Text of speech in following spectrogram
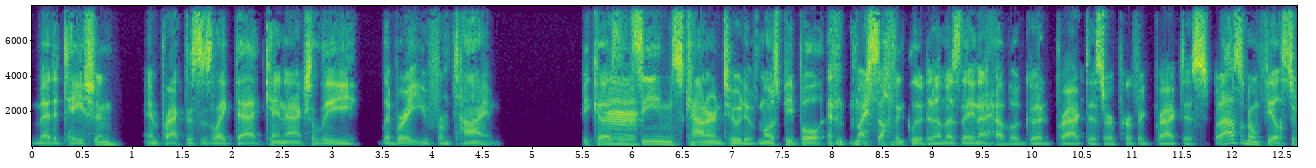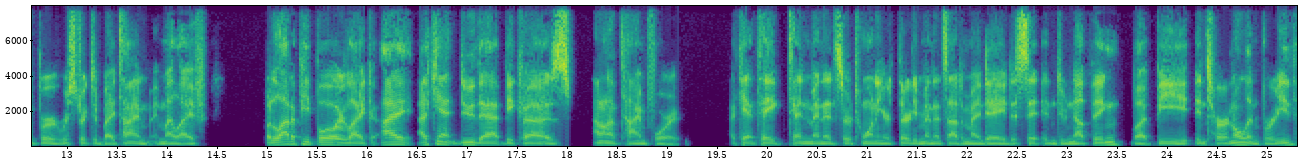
meditation and practices like that can actually liberate you from time because Mm. it seems counterintuitive. Most people, and myself included, unless they and I have a good practice or a perfect practice, but I also don't feel super restricted by time in my life. But a lot of people are like, I, I can't do that because I don't have time for it. I can't take 10 minutes or 20 or 30 minutes out of my day to sit and do nothing but be internal and breathe.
